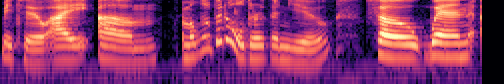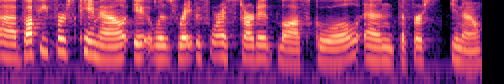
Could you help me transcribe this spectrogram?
Me too. I um I'm a little bit older than you. So when uh, Buffy first came out, it was right before I started law school, and the first, you know,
